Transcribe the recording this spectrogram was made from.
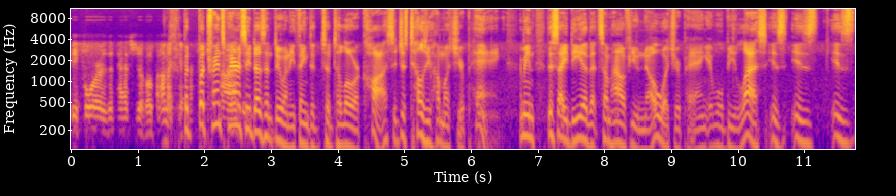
before the passage of Obamacare. But but transparency uh, doesn't do anything to, to, to lower costs. It just tells you how much you're paying. I mean, this idea that somehow if you know what you're paying, it will be less is is is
